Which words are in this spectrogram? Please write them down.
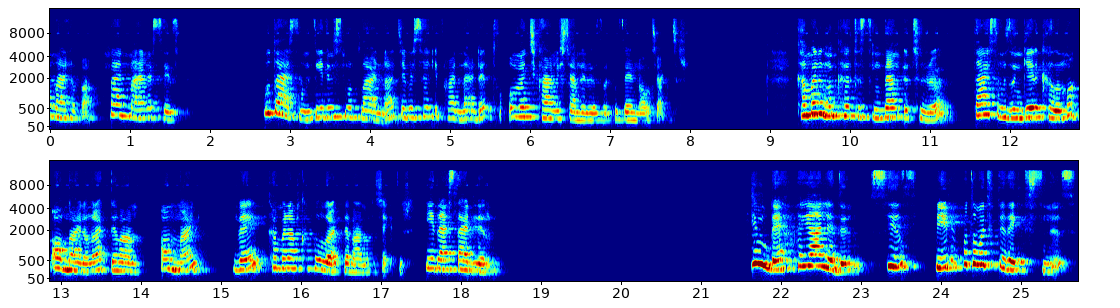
merhaba. Ben Merve Sezgin. Bu dersimiz 7. sınıflarla cebirsel ifadelerde toplama ve çıkarma işlemleri üzerine olacaktır. Kameranın kalitesinden ötürü dersimizin geri kalanı online olarak devam online ve kameram kapalı olarak devam edecektir. İyi dersler dilerim. Şimdi hayal edin siz bir matematik dedektifsiniz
